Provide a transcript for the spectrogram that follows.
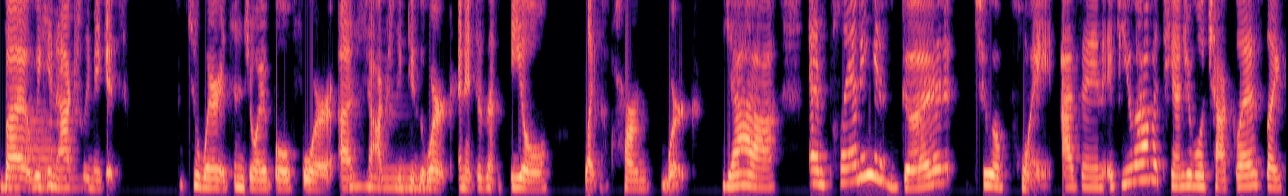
But yeah. we can actually make it to where it's enjoyable for us mm-hmm. to actually do the mm-hmm. work and it doesn't feel like hard work. Yeah. And planning is good to a point. As in, if you have a tangible checklist, like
